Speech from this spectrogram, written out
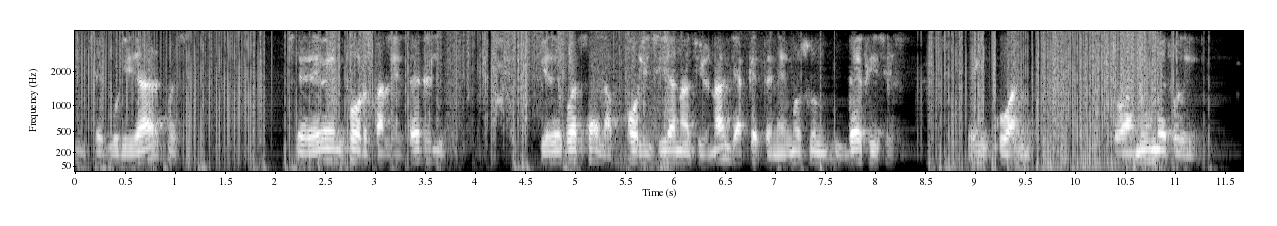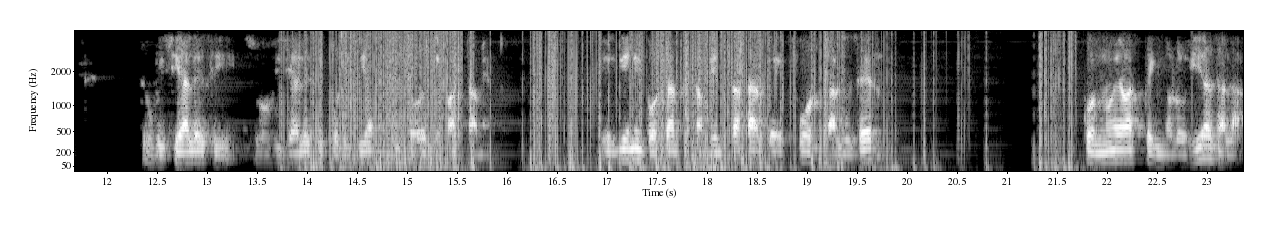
inseguridad, pues se deben fortalecer el pie de fuerza de la Policía Nacional, ya que tenemos un déficit en cuanto a número de, oficiales y suboficiales y policías en todo el departamento. Es bien importante también tratar de fortalecer con nuevas tecnologías a la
